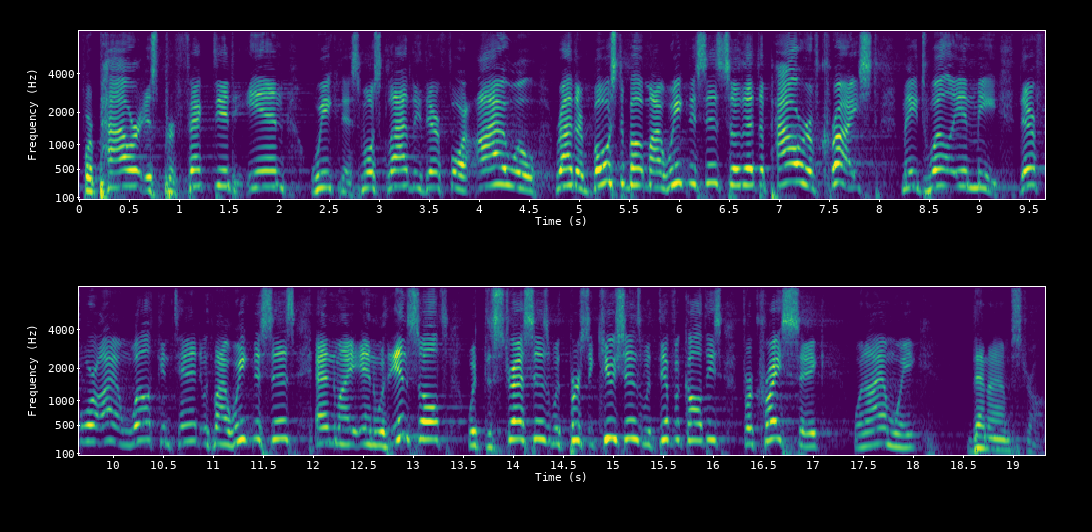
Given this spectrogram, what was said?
for power is perfected in weakness. Most gladly, therefore, I will rather boast about my weaknesses, so that the power of Christ may dwell in me. Therefore, I am well content with my weaknesses and, my, and with insults, with distresses, with persecutions, with difficulties. For Christ's sake, when I am weak, then I am strong.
